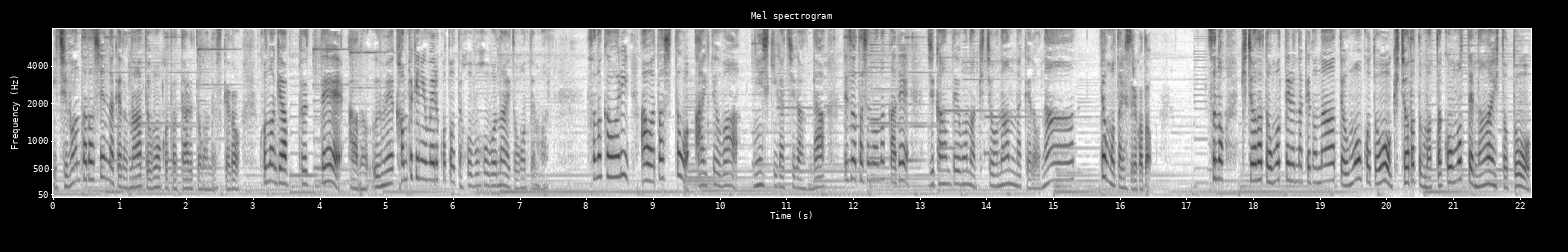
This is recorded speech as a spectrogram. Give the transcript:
一番正しいんだけどなって思うことってあると思うんですけどこのギャップってあの埋め完璧に埋めることってほぼほぼないと思ってます。その代わりあ私と相手は認識が違うんだで私の中で時間というものは貴重なんだけどなって思ったりすることその貴重だと思ってるんだけどなって思うことを貴重だと全く思ってない人と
